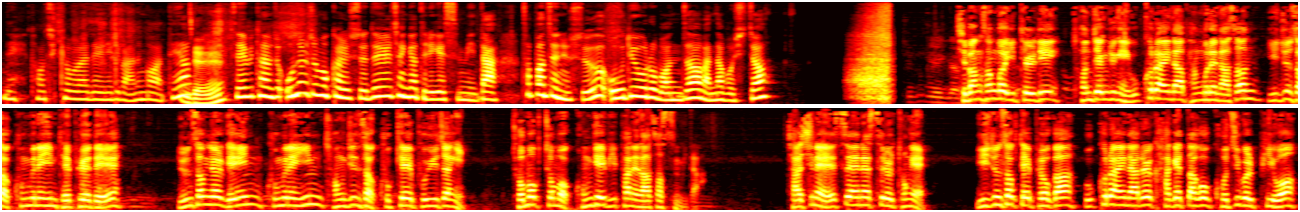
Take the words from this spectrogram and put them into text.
네. 더 지켜봐야 될 일이 많은 것 같아요. 네. 제이비타임즈 오늘 주목할 뉴스들 챙겨드리겠습니다. 첫 번째 뉴스 오디오로 먼저 만나보시죠. 지방선거 이틀 뒤 전쟁 중인 우크라이나 방문에 나선 이준석 국민의힘 대표에 대해 윤석열 개인 국민의힘 정진석 국회 부의장이 조목조목 공개 비판에 나섰습니다. 자신의 SNS를 통해 이준석 대표가 우크라이나를 가겠다고 고집을 피워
